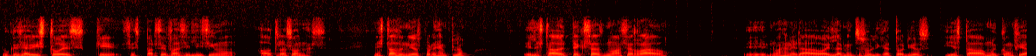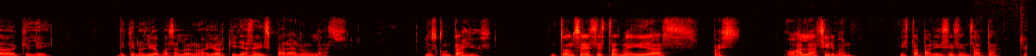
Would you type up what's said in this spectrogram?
Lo que se ha visto es que se esparce facilísimo a otras zonas. En Estados Unidos, por ejemplo, el estado de Texas no ha cerrado, eh, no ha generado aislamientos obligatorios y estaba muy confiado de que, le, de que no le iba a pasar lo de Nueva York y ya se dispararon las, los contagios. Entonces, estas medidas, pues, ojalá sirvan. Esta parece sensata. Sí.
